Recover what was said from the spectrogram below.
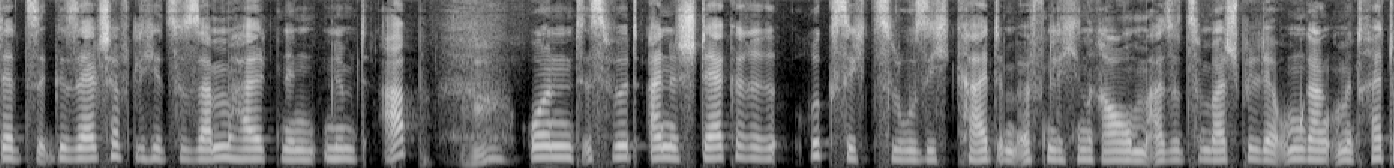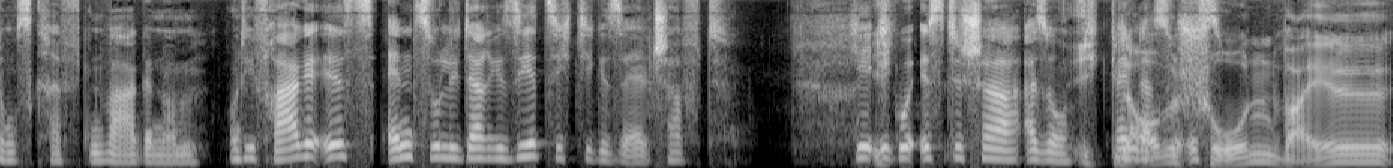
der gesellschaftliche Zusammenhalt nim- nimmt ab und es wird eine stärkere Rücksichtslosigkeit im öffentlichen Raum, also zum Beispiel der Umgang mit Rettungskräften wahrgenommen. Und die Frage ist, entsolidarisiert sich die Gesellschaft? Je egoistischer, also Ich wenn das glaube so ist. schon, weil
